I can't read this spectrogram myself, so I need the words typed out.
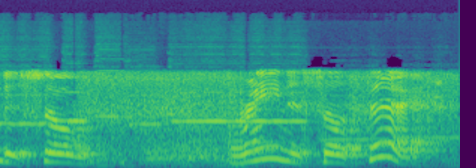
is so, rain is so thick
